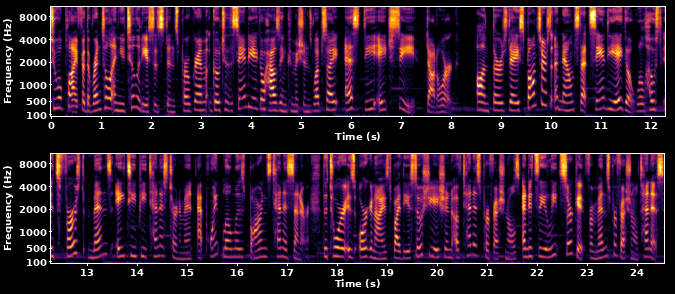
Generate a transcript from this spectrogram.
To apply for the rental and utility assistance program, go to the San Diego Housing Commission's website, sdhc.org. On Thursday, sponsors announced that San Diego will host its first men's ATP tennis tournament at Point Loma's Barnes Tennis Center. The tour is organized by the Association of Tennis Professionals and it's the elite circuit for men's professional tennis.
